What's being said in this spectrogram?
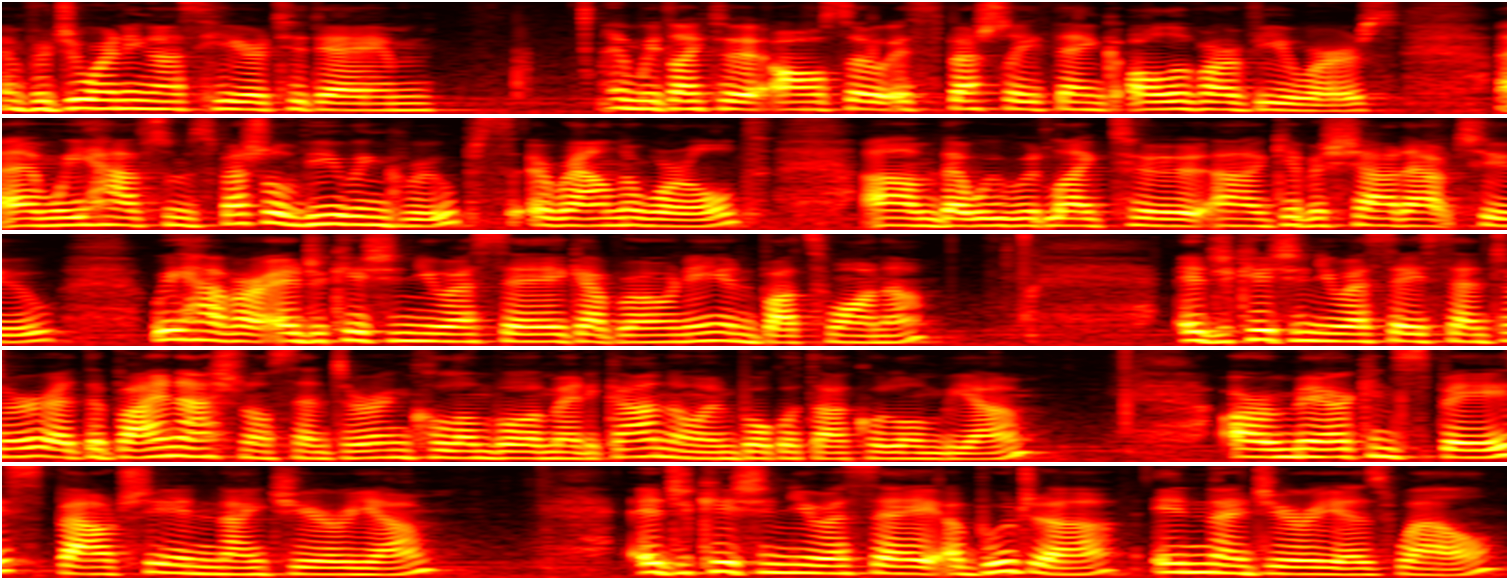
and for joining us here today. And we'd like to also especially thank all of our viewers. And we have some special viewing groups around the world um, that we would like to uh, give a shout out to. We have our Education USA Gaborone in Botswana. Education USA Center at the Binational Center in Colombo Americano in Bogota, Colombia. Our American Space, Bauchi in Nigeria. Education USA Abuja in Nigeria as well.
